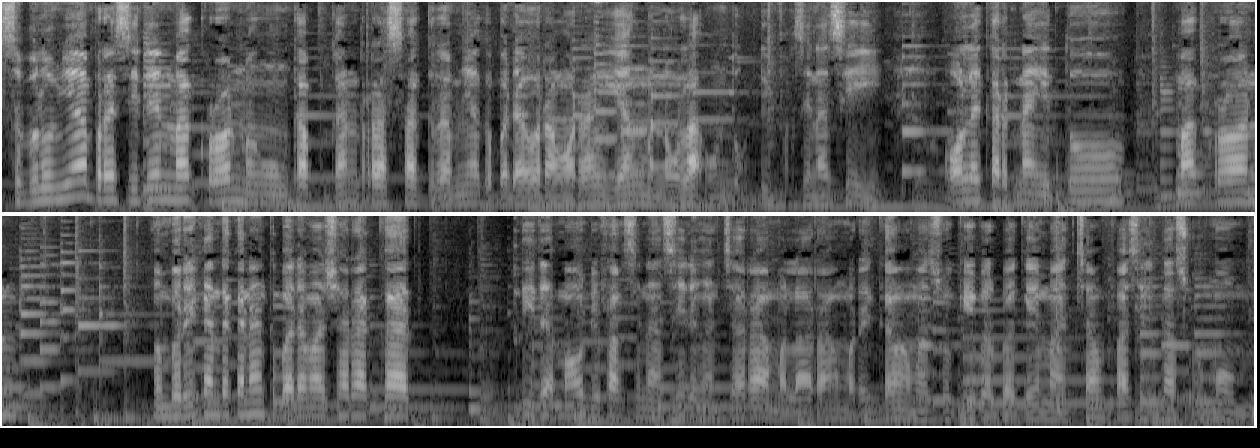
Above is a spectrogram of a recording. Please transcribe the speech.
Sebelumnya, Presiden Macron mengungkapkan rasa geramnya kepada orang-orang yang menolak untuk divaksinasi. Oleh karena itu, Macron memberikan tekanan kepada masyarakat tidak mau divaksinasi dengan cara melarang mereka memasuki berbagai macam fasilitas umum.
